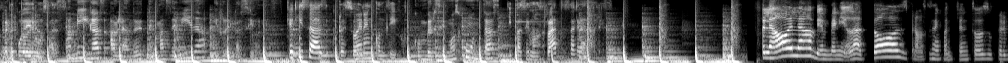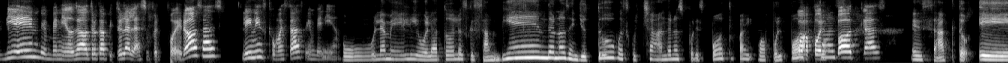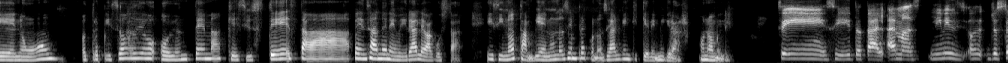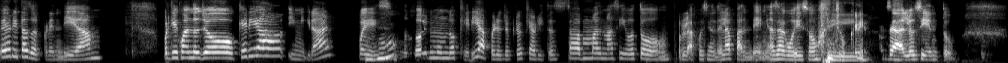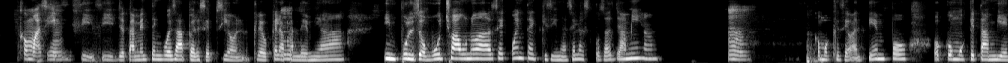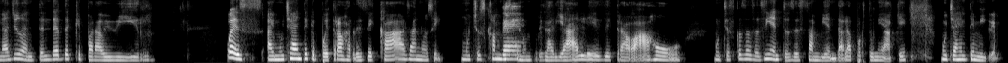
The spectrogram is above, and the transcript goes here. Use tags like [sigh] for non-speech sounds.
superpoderosas, amigas hablando de temas de vida y relaciones. Que quizás resuenen contigo. Conversemos juntas y pasemos ratos agradables. Hola, hola, bienvenidos a todos. Esperamos que se encuentren todos súper bien. Bienvenidos a otro capítulo de las superpoderosas. Linis, ¿cómo estás? Bienvenida. Hola Meli, hola a todos los que están viéndonos en YouTube o escuchándonos por Spotify o Apple Podcast. O Apple Podcast. Exacto. Eh, no, otro episodio o de un tema que si usted está pensando en emigrar le va a gustar. Y si no, también uno siempre conoce a alguien que quiere emigrar, ¿o no, Meli? Sí, sí, total. Además, Lini, yo estoy ahorita sorprendida porque cuando yo quería emigrar, pues no todo el mundo quería, pero yo creo que ahorita está más masivo todo por la cuestión de la pandemia, se agudizó, [laughs] yo creo. O sea, lo siento. Como así? Sí, sí, yo también tengo esa percepción. Creo que la pandemia impulsó mucho a uno a darse cuenta de que si no hace las cosas ya, mija, mm. como que se va el tiempo, o como que también ayuda a entender de que para vivir, pues hay mucha gente que puede trabajar desde casa, no sé, muchos cambios como empresariales, de trabajo, muchas cosas así, entonces también da la oportunidad que mucha gente migre.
